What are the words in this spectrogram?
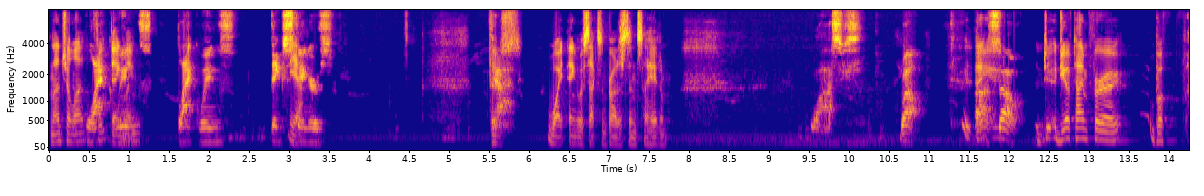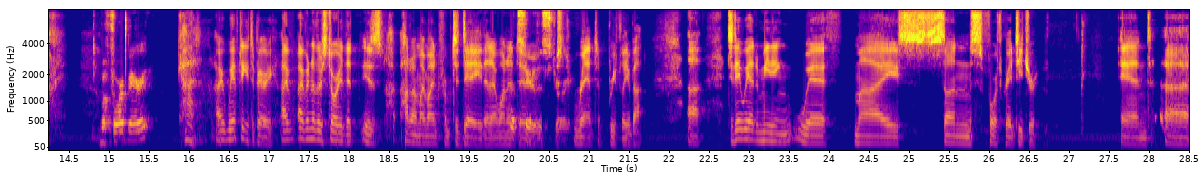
And their- it- the way their feet dangle down and it left so their nonchalantly. yes nonchalant Black dangling. wings, black wings, big Yeah. stingers. Those white Anglo-Saxon Protestants, I hate them. Wasps. Well, uh, so Do, do you have time for? bef- before Barry, God, I, we have to get to Barry. I, I have another story that is hot on my mind from today that I wanted Let's to hear the story. just rant briefly about. Uh, today we had a meeting with my son's fourth grade teacher, and uh,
